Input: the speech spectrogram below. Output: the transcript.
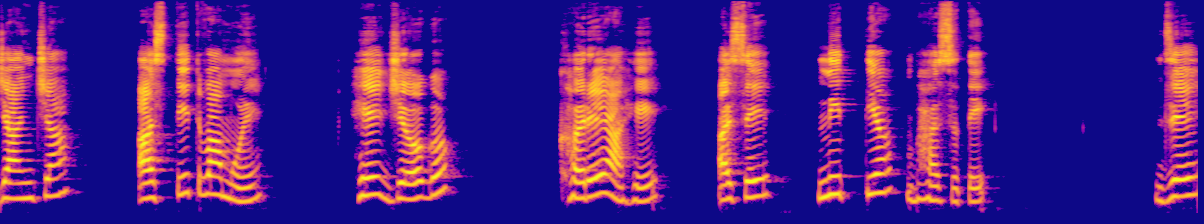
ज्यांच्या अस्तित्वामुळे हे जग खरे आहे असे नित्य भासते. जे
